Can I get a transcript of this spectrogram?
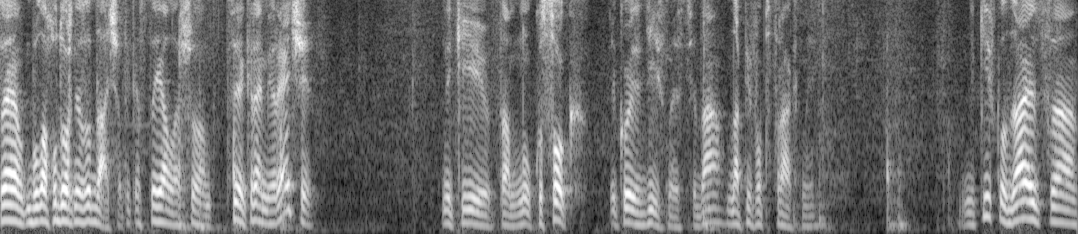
Це була художня задача. Така стояла, що це окремі речі, які там, ну, кусок якоїсь дійсності, да? напівабстрактний, які складаються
